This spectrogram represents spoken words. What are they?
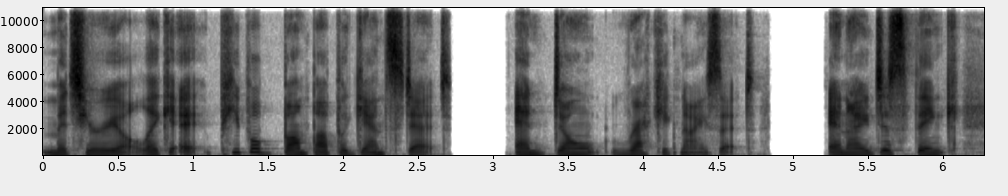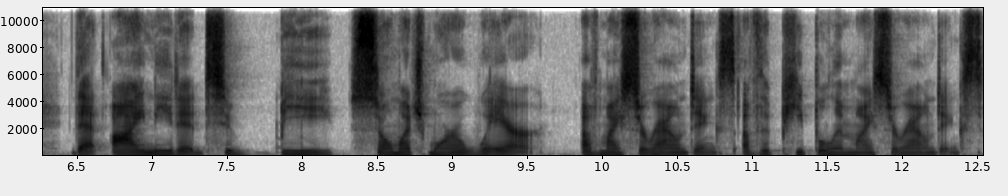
material. Like it, people bump up against it and don't recognize it. And I just think that I needed to be so much more aware of my surroundings, of the people in my surroundings,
